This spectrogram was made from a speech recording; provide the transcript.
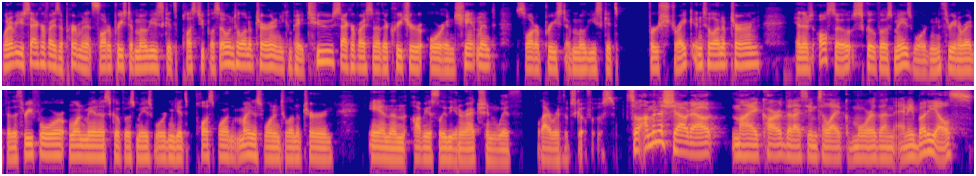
Whenever you sacrifice a permanent, Slaughter Priest of Mogis gets plus 2 plus 0 until end of turn, and you can pay 2, sacrifice another creature or enchantment. Slaughter Priest of Mogis gets first strike until end of turn. And there's also Skophos Maze Warden, 3 and a red for the 3 4. 1 mana, Skophos Maze Warden gets plus 1, minus 1 until end of turn. And then obviously the interaction with Labyrinth of Skophos. So I'm going to shout out my card that I seem to like more than anybody else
